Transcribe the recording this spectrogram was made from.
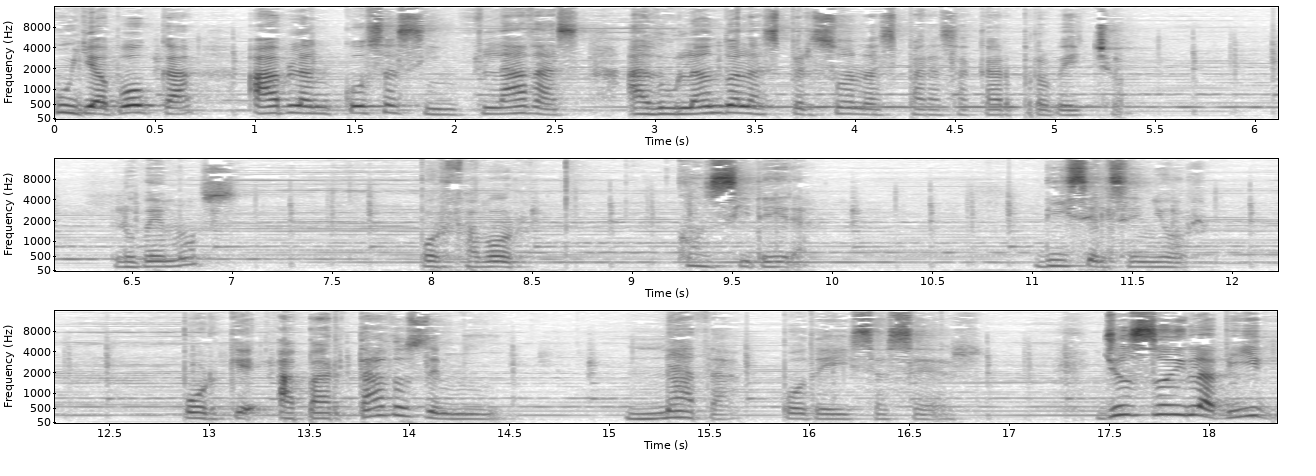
cuya boca hablan cosas infladas, adulando a las personas para sacar provecho. ¿Lo vemos? Por favor, considera. dice el Señor, porque apartados de mí, nada podéis hacer. Yo soy la vid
